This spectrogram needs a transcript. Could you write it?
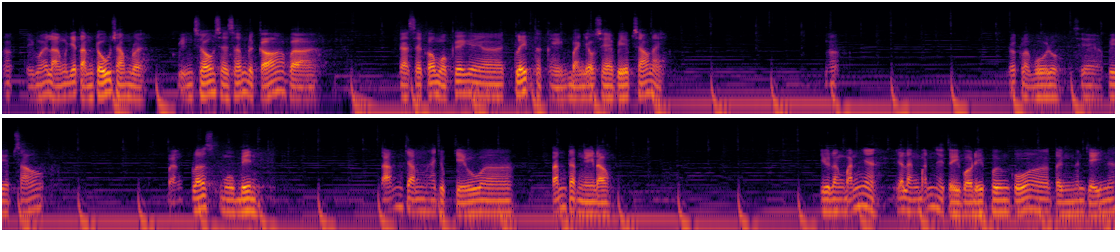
đó, thì mới làm cái giấy tạm trú xong rồi. Biển số sẽ sớm được có và ta sẽ có một cái ờ, clip thực hiện bàn giao xe VF6 này. Đó. rất là vui luôn xe VF6 bản Plus mua pin 820 triệu ờ, 800 ngàn đồng. Chưa lăn bánh nha giá lăn bánh thì tùy vào địa phương của từng anh chị nữa.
